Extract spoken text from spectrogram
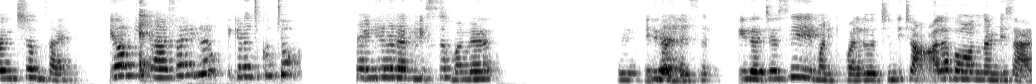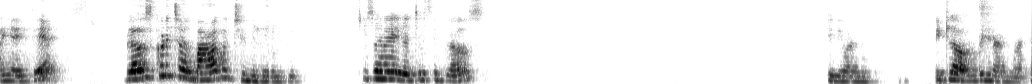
కొంచెం సైడ్ ఇక్కడ నుంచి కొంచెం కనిపిస్తుంది బంగారం. ఇది వచ్చేసి మనకి పళ్ళు వచ్చింది. చాలా బాగుందండి శారీ అయితే. బ్లౌజ్ కూడా చాలా బాగా వచ్చింది దీనికి. చూసారా ఇది వచ్చేసి బ్లౌజ్. ఇది ఇట్లా ఉంటుంది అనమాట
